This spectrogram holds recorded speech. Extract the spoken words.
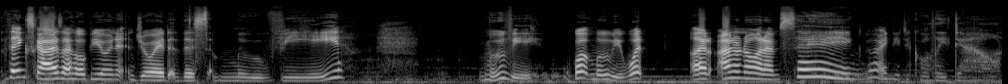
thanks guys. I hope you enjoyed this movie. Movie? What movie? What? I, I don't know what I'm saying. I need to go lay down.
